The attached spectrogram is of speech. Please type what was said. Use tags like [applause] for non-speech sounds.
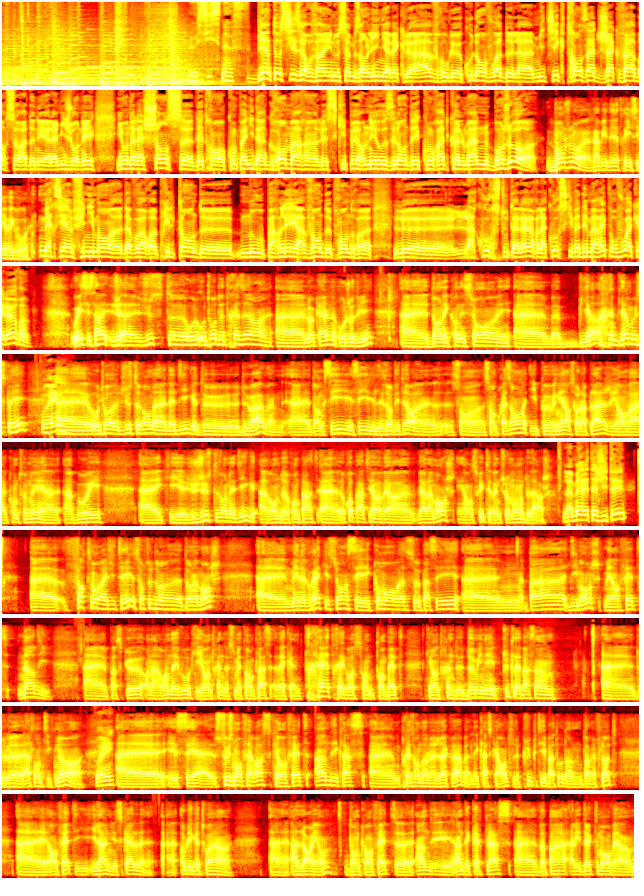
le 6-9. Bientôt 6h20 et nous sommes en ligne avec Le Havre où le coup d'envoi de la mythique Transat Jacques Vabre sera donné à la mi-journée et on a la chance d'être en compagnie d'un grand marin, le skipper néo-zélandais Conrad Coleman. Bonjour. Bonjour, ravi d'être ici avec vous. Merci infiniment euh, d'avoir pris le temps de nous parler avant de prendre euh, le, la course tout à l'heure. La course qui va démarrer pour vous à quelle heure? Oui, c'est ça. Euh, juste autour de 13 heures euh, locales aujourd'hui, euh, dans les conditions euh, bah, bien [laughs] bien musclées, oui. autour juste devant la, la digue de, de Havre. donc, si si les auditeurs sont sont présents, ils peuvent venir sur la plage et on va continuer à, à. Euh, qui est juste devant la digue avant de repartir, euh, repartir vers, vers la Manche et ensuite éventuellement de large. La mer est agitée? Euh, Fortement agitée, surtout dans, dans la Manche. Euh, mais la vraie question, c'est comment on va se passer, euh, pas dimanche, mais en fait mardi. Euh, parce que on a un rendez-vous qui est en train de se mettre en place avec une très très grosse tempête qui est en train de dominer toute la bassin euh, de l'Atlantique Nord. Oui. Euh, et c'est euh, suffisamment féroce qu'en fait, un des classes euh, présentes dans le Jacques Vabre, les classes 40, le plus petit bateau dans, dans la flotte, euh, en fait, il, a une escale euh, obligatoire à Lorient. Donc, en fait, un des, un des quatre classes va pas aller directement vers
